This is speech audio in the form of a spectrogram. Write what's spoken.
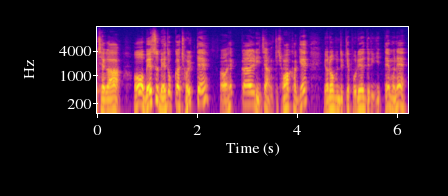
제가 어, 매수 매도가 절대 어, 헷갈리지 않게 정확하게 여러분들께 보내드리기 때문에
